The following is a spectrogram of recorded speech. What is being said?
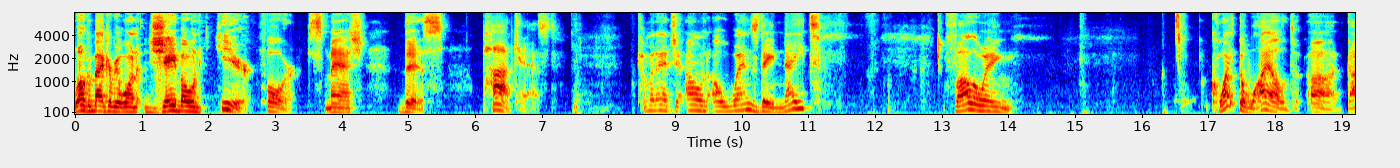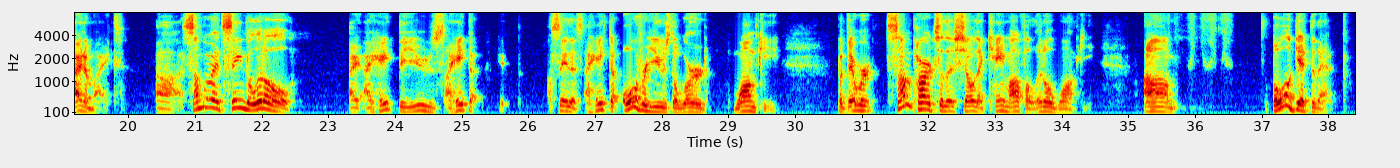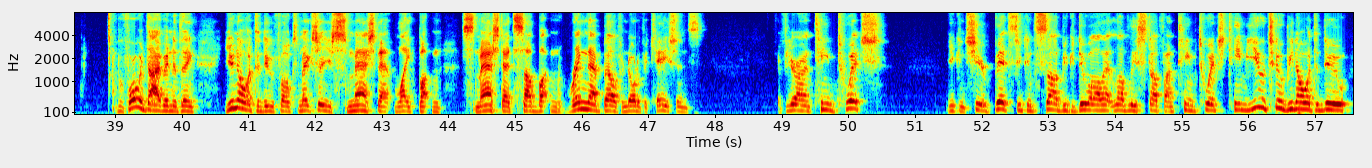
Welcome back, everyone. J Bone here for Smash This Podcast. Coming at you on a Wednesday night following quite the wild uh, dynamite. Uh, some of it seemed a little. I, I hate to use. I hate to. I'll say this. I hate to overuse the word wonky, but there were some parts of this show that came off a little wonky. Um, but we'll get to that. Before we dive into thing, you know what to do, folks. Make sure you smash that like button, smash that sub button, ring that bell for notifications. If you're on Team Twitch, you can cheer bits, you can sub, you can do all that lovely stuff on Team Twitch, Team YouTube. You know what to do.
